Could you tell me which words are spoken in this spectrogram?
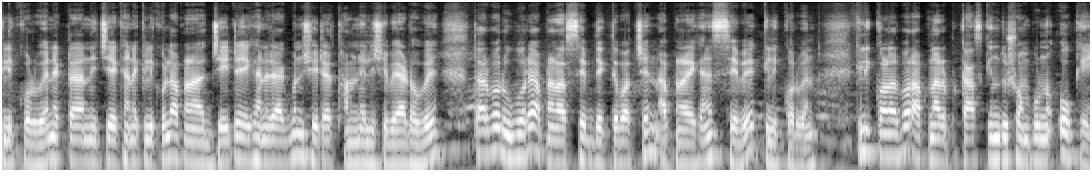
ক্লিক করবেন, একটা নিচে এখানে ক্লিক করলে আপনারা যেটা এখানে রাখবেন, সেটার থামনেল হিসেবে অ্যাড হবে। তারপর উপরে আপনারা সেভ দেখতে পাচ্ছেন, আপনারা এখানে সেভে ক্লিক করবেন। ক্লিক করার পর আপনার কাজ কিন্তু সম্পূর্ণ ওকে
